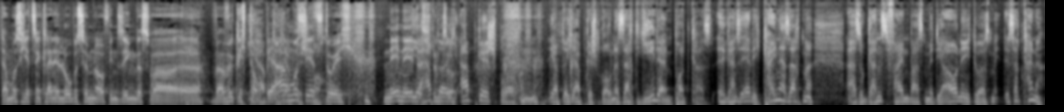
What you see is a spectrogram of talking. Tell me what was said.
da muss ich jetzt eine kleine Lobeshymne auf ihn singen. Das war, äh, war wirklich top. Ja, muss jetzt durch. nee, nee, Ihr das habt euch so. abgesprochen. Ihr habt euch abgesprochen. Das sagt jeder im Podcast. Äh, ganz ehrlich, keiner sagt mal, also ganz fein war es mit dir auch nicht. Du hast mit, das sagt keiner.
